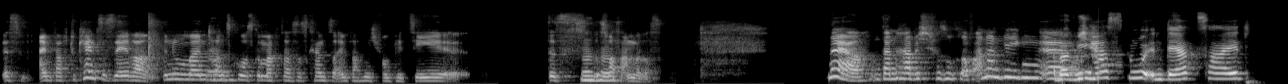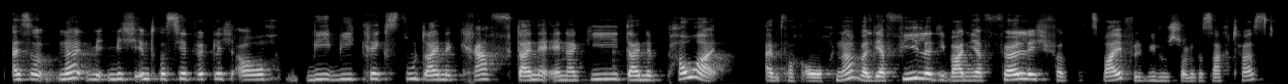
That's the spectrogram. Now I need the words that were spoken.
es einfach, du kennst es selber, wenn du mal einen Tanzkurs gemacht hast, das kannst du einfach nicht vom PC, das mhm. ist was anderes. Naja, und dann habe ich versucht auf anderen Wegen. Äh, aber wie hast du in der Zeit, also ne, mich interessiert wirklich auch, wie, wie kriegst du deine Kraft, deine Energie, deine Power einfach auch, ne? Weil ja viele, die waren ja völlig verzweifelt, wie du schon gesagt hast.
